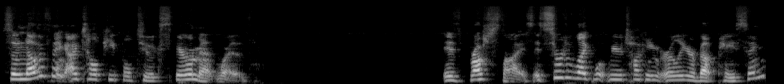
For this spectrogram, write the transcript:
So, another thing I tell people to experiment with is brush size. It's sort of like what we were talking earlier about pacing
